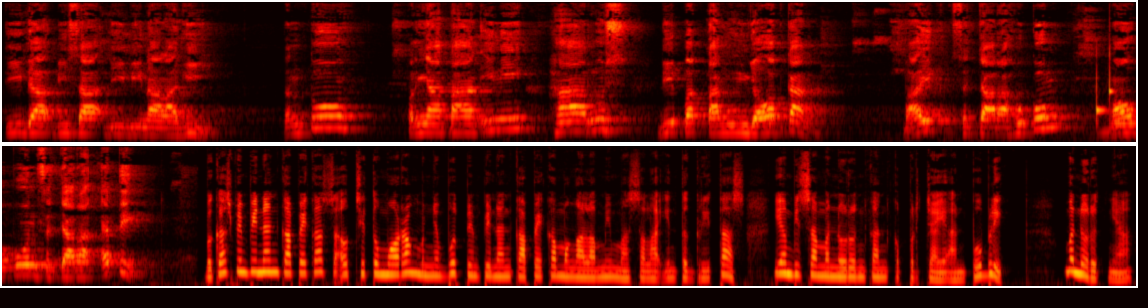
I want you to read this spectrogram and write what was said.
tidak bisa dibina lagi. Tentu pernyataan ini harus dipertanggungjawabkan baik secara hukum maupun secara etik Bekas pimpinan KPK Saud Situmorang menyebut pimpinan KPK mengalami masalah integritas yang bisa menurunkan kepercayaan publik. Menurutnya,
